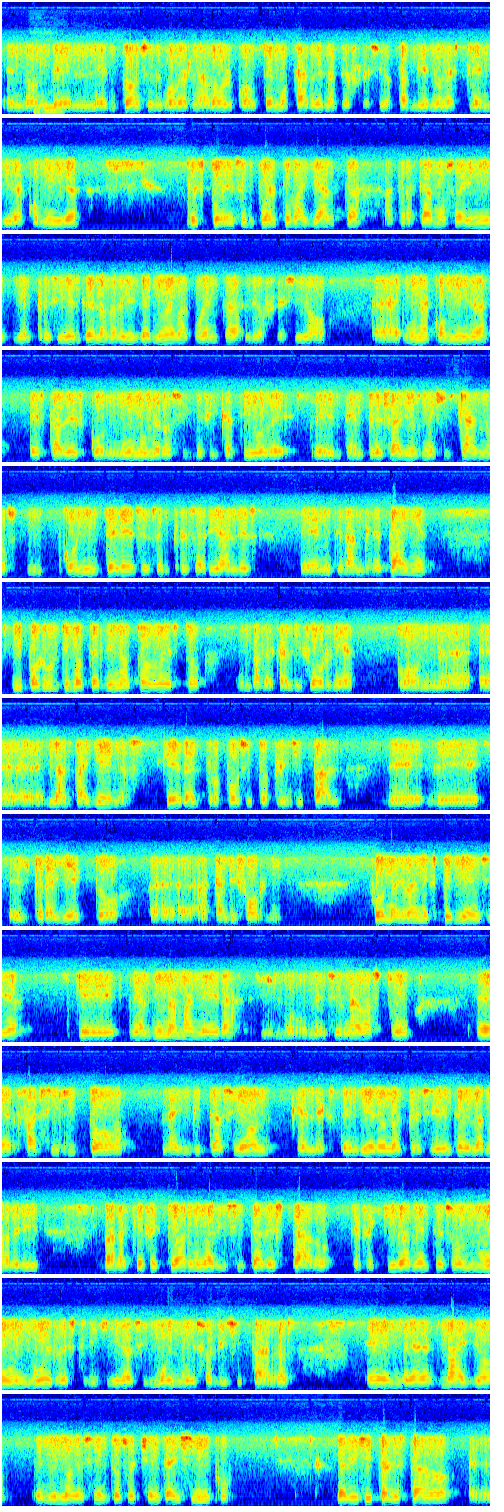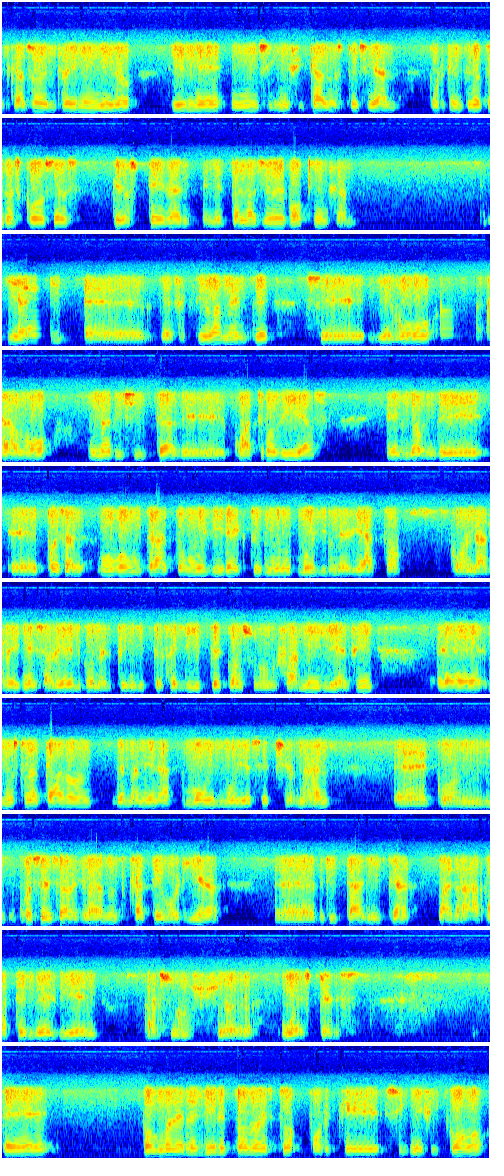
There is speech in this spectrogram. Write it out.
en donde el entonces gobernador Cuauhtémoc Cárdenas le ofreció también una espléndida comida. Después en Puerto Vallarta atracamos ahí y el presidente de la Madrid de nueva cuenta le ofreció eh, una comida, esta vez con un número significativo de, de empresarios mexicanos y con intereses empresariales en Gran Bretaña. Y por último terminó todo esto en Baja California con eh, las ballenas, que era el propósito principal de, el trayecto eh, a California. Fue una gran experiencia que de alguna manera, y lo mencionabas tú, facilitó la invitación que le extendieron al presidente de la Madrid para que efectuara una visita de Estado, que efectivamente son muy, muy restringidas y muy, muy solicitadas, en eh, mayo de 1985. La visita de Estado, en el caso del Reino Unido, tiene un significado especial porque, entre otras cosas, te hospedan en el Palacio de Buckingham. Y ahí, eh, efectivamente, se llevó a cabo una visita de cuatro días en donde eh, pues hubo un trato muy directo y muy, inmediato con la reina Isabel, con el príncipe Felipe, con su familia, en fin, eh, nos trataron de manera muy, muy excepcional, eh, con pues esa gran categoría británica para atender bien a sus huéspedes. Pongo de relieve todo esto porque significó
